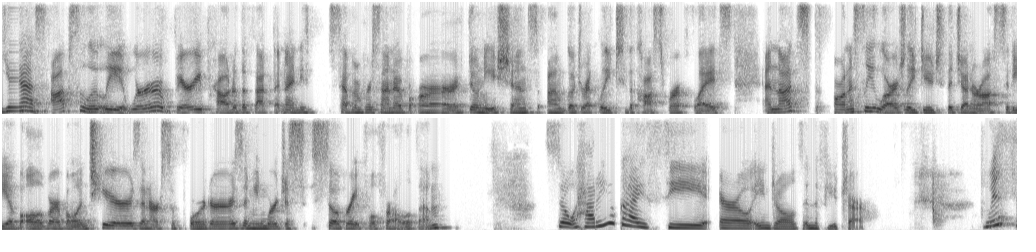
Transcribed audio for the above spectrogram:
Yes, absolutely. We're very proud of the fact that 97% of our donations um, go directly to the cost of our flights. And that's honestly largely due to the generosity of all of our volunteers and our supporters. I mean, we're just so grateful for all of them. So, how do you guys see Aero Angels in the future? With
